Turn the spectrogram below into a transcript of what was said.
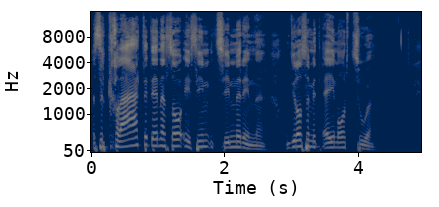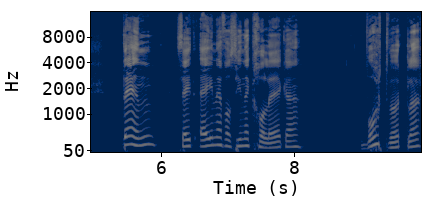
Es erklärt er denen so in seinem Zimmer. Und ich höre mit einem Ohr zu. Dann sagt einer von seinen Kollegen wortwörtlich,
